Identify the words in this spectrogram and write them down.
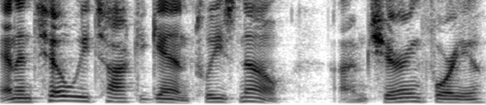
And until we talk again, please know I'm cheering for you.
